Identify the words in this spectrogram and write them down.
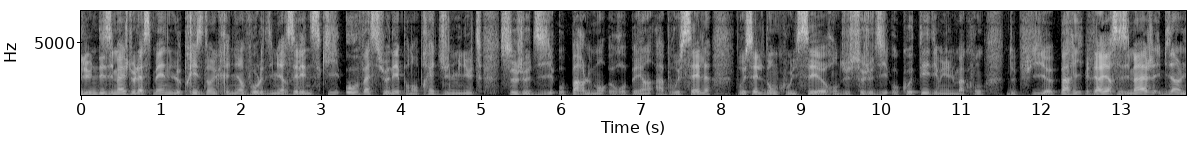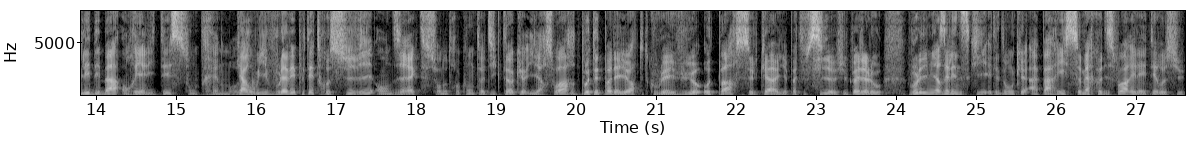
l'une des images de la semaine, le président ukrainien Volodymyr Zelensky ovationné pendant près d'une minute ce jeudi au Parlement européen à Bruxelles. Bruxelles donc où il s'est rendu ce jeudi aux côtés d'Emmanuel Macron depuis euh, Paris. Mais derrière ces images, eh bien les débats en réalité sont très nombreux. Car oui, vous l'avez peut-être suivi en direct sur notre compte TikTok hier soir, peut-être pas d'ailleurs, peut-être que vous l'avez vu euh, autre part, si c'est le cas, il n'y a pas de souci, euh, je suis pas jaloux. Volodymyr Zelensky était donc à Paris ce mercredi soir, il a été reçu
